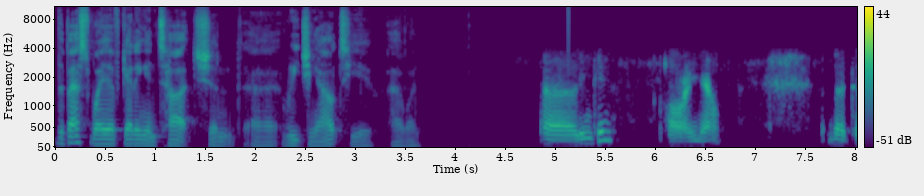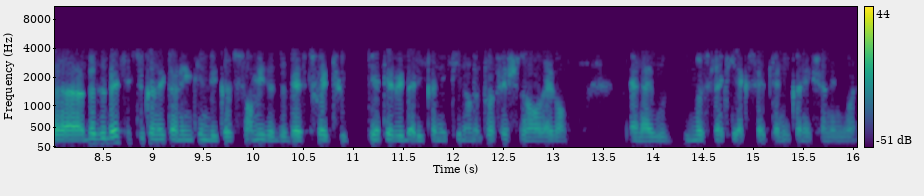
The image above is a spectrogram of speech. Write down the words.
the best way of getting in touch and reaching out to you, Erwan? Uh, LinkedIn or email. But uh, but the best is to connect on LinkedIn because for me that's the best way to get everybody connected on a professional level, and I would most likely accept any connection anyway.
